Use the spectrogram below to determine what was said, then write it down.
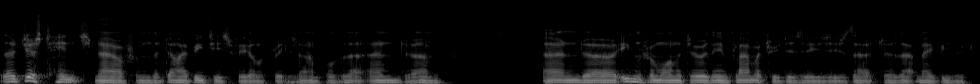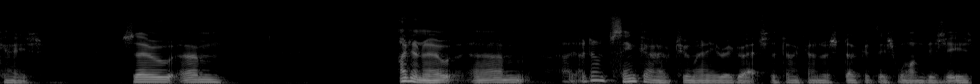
there are just hints now from the diabetes field, for example, that, and um, and uh, even from one or two of the inflammatory diseases that uh, that may be the case. So um, I don't know. Um, I, I, don't think I have too many regrets that I kind of stuck at this one disease.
